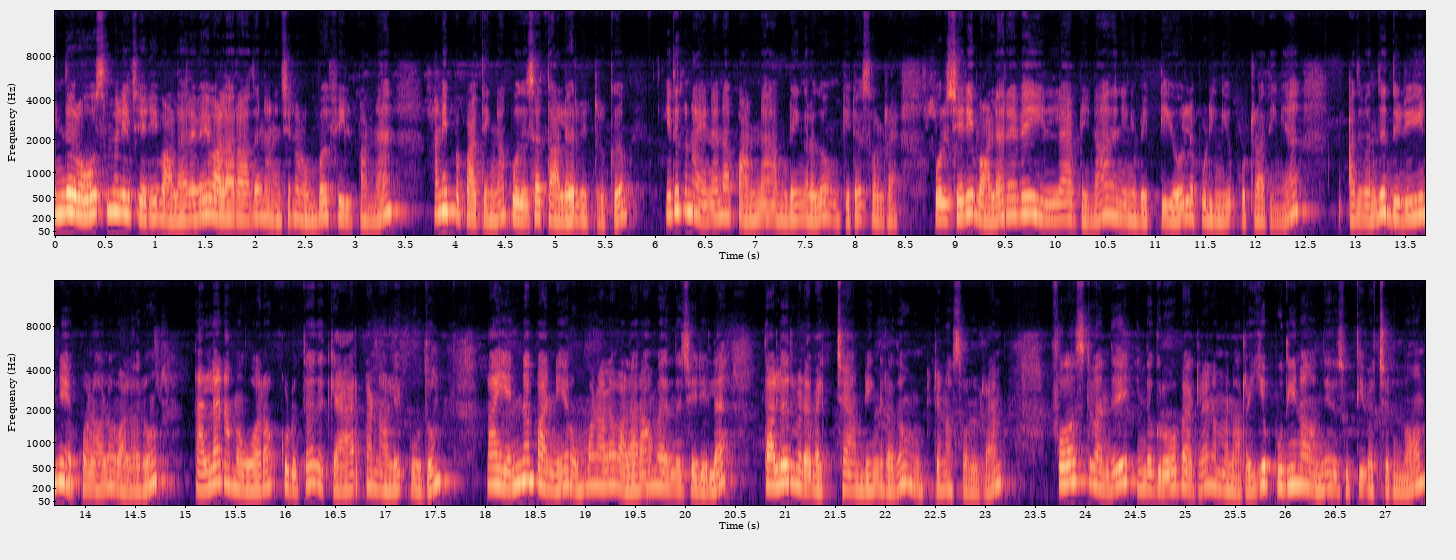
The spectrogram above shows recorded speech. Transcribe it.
இந்த ரோஸ்மல்லி செடி வளரவே வளராதுன்னு நினச்சி நான் ரொம்ப ஃபீல் பண்ணேன். ஆனால் இப்போ பார்த்தீங்கன்னா புதுசாக தளிர் விட்டுருக்கு. இதுக்கு நான் என்னென்ன பண்ணேன் அப்படிங்கிறத உங்ககிட்ட சொல்கிறேன் ஒரு செடி வளரவே இல்லை அப்படின்னா அதை நீங்கள் வெட்டியோ இல்லை பிடுங்கியோ போட்டுறாதீங்க. அது வந்து திடீர்னு எப்போனாலும் வளரும். நல்லா நம்ம உரம் கொடுத்து அதை கேர் பண்ணாலே போதும். நான் என்ன பண்ணி ரொம்ப நாளாக வளராமல் இருந்த செடியில் தளிர் விட வச்சேன் அப்படிங்கிறத உங்ககிட்ட நான் சொல்கிறேன் ஃபர்ஸ்ட் வந்து இந்த க்ரோ பேக்கில் நம்ம நிறைய புதினா வந்து இதை சுற்றி வச்சுருந்தோம்.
